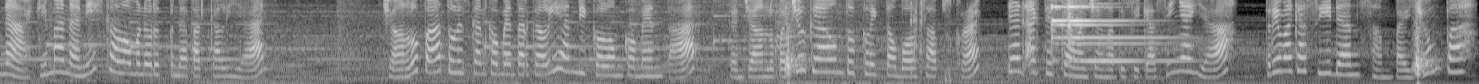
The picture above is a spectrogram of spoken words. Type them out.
Nah, gimana nih kalau menurut pendapat kalian? Jangan lupa tuliskan komentar kalian di kolom komentar. Dan jangan lupa juga untuk klik tombol subscribe dan aktifkan lonceng notifikasinya ya. Terima kasih dan sampai jumpa.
